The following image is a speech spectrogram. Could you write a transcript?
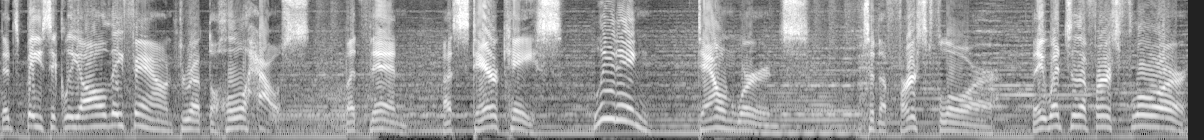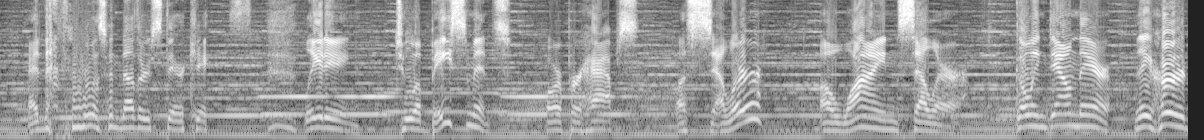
That's basically all they found throughout the whole house. But then, a staircase leading downwards to the first floor. They went to the first floor, and then there was another staircase leading to a basement, or perhaps a cellar? A wine cellar. Going down there, they heard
